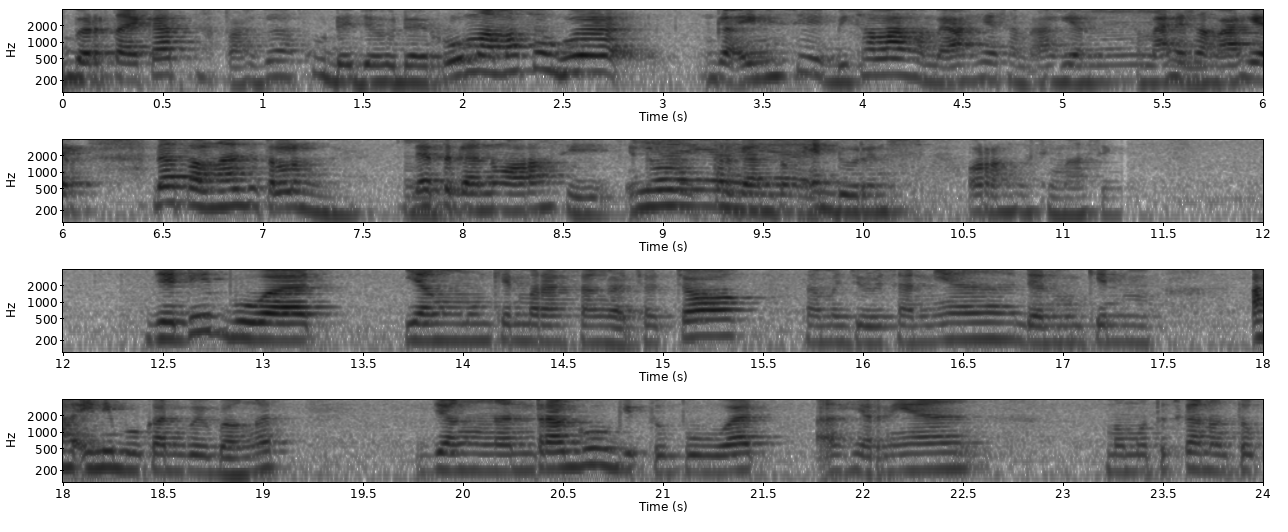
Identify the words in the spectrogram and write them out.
bertekad apalagi aku udah jauh dari rumah masa gue nggak ini sih? Bisa lah sampai akhir sampai akhir sampai akhir sampai akhir. Udah telan aja telan dia tergantung orang sih itu Iya, iya, tergantung iya. endurance orang masing-masing Jadi buat yang mungkin merasa nggak cocok sama jurusannya dan mungkin ah ini bukan gue banget, jangan ragu gitu buat akhirnya memutuskan untuk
